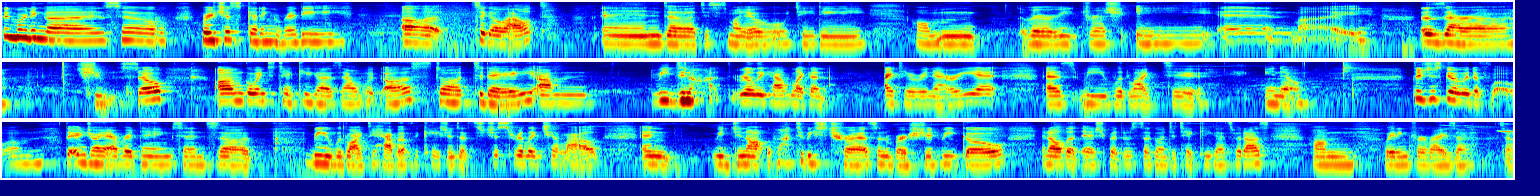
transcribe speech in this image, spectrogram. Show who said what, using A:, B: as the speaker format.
A: Good morning, guys. So we're just getting ready uh, to go out, and uh, this is my OOTD, um, very dressy, and my Zara shoes. So I'm going to take you guys out with us uh, today. Um, we do not really have like an itinerary yet, as we would like to, you know to just go with the flow. Um to enjoy everything since uh we would like to have a vacation that's just really chill out and we do not want to be stressed on where should we go and all that ish but we're still going to take you guys with us um waiting for Riza so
